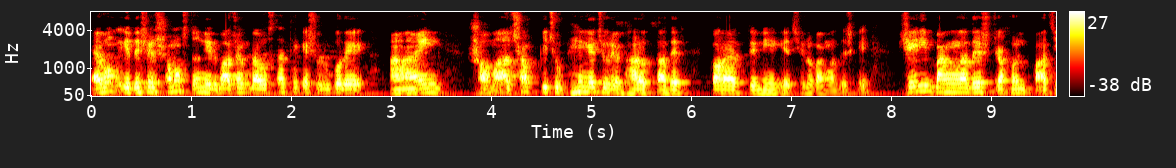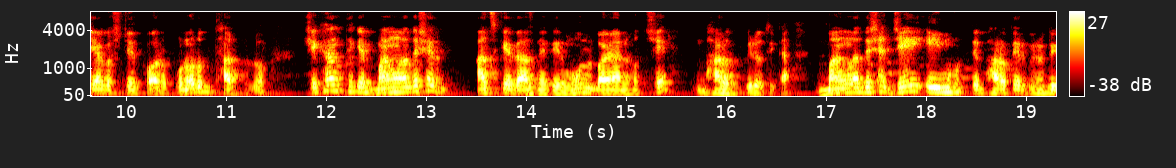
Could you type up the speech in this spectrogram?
এবং এদেশের সমস্ত নির্বাচন ব্যবস্থা থেকে শুরু করে আইন, সমাজ, সবকিছু ভেঙে চুরে ভারত তাদের করায়ত্তে নিয়ে গিয়েছিল বাংলাদেশকে। সেই বাংলাদেশ যখন পাঁচই আগস্টের পর পুনরুদ্ধার হলো, সেখান থেকে বাংলাদেশের আজকের রাজনীতির মূল বয়ান হচ্ছে ভারত বিরোধিতা। বাংলাদেশে যেই এই মুহূর্তে ভারতের বিরোধী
